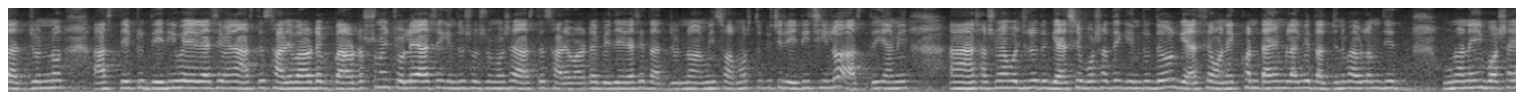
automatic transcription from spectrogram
তার জন্য আসতে একটু দেরি হয়ে গেছে। মানে আসতে সাড়ে বারোটা, বারোটার সময় চলে আসে কিন্তু শ্বশুরমশাই আসতে সাড়ে বারোটা বেজে গেছে তার জন্য আমি সমস্ত কিছু রেডি ছিল। আসতেই আমি শাশুড়িমা বলছিল তো গ্যাসে বসাতে কিন্তু দেওর গ্যাসে অনেকক্ষণ টাইম লাগবে তার জন্য ভাবলাম যে উনানেই বসাই।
